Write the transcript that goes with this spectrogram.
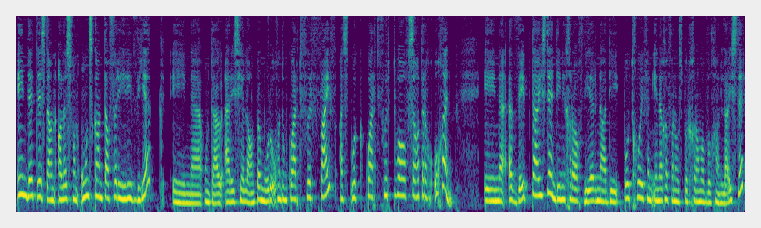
En dit is dan alles van ons kant af vir hierdie week en uh, onthou RC Landbou môreoggend om kwart voor 5 as ook kwart voor 12 Saterdagoggend. En uh, 'n webtuiste indien jy graag weer na die potgooi van enige van ons programme wil gaan luister,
